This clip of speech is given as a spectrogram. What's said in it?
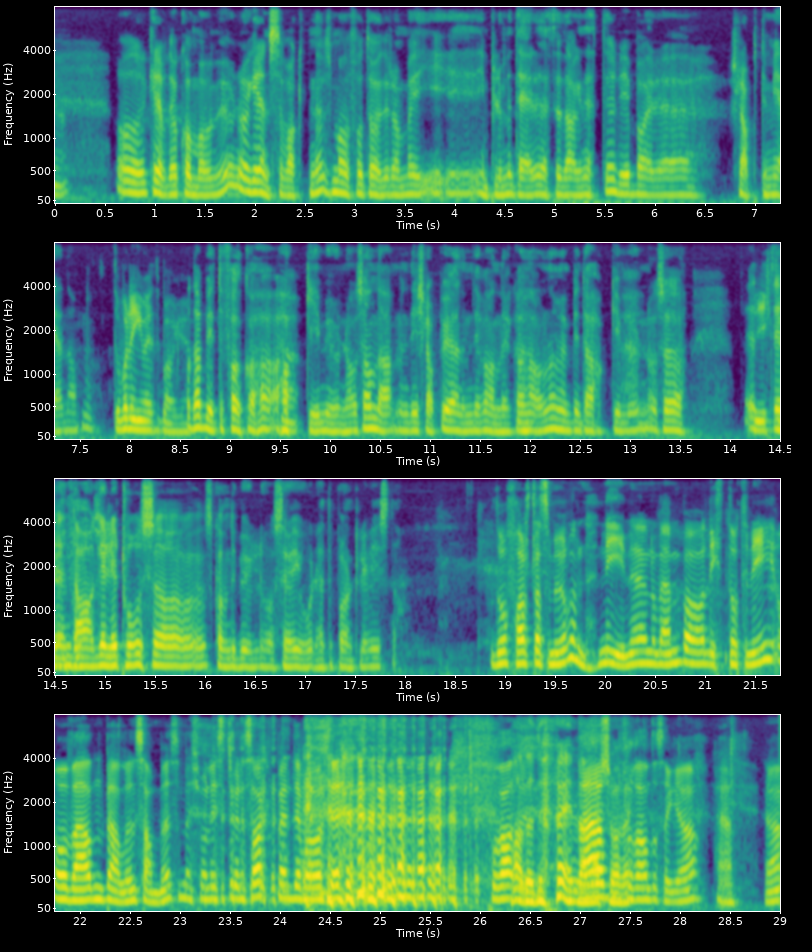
Ja. Og krevde å komme over muren. Og grensevaktene, som hadde fått ordre om å implementere dette dagen etter, de bare slapp dem igjennom. Da var det ingen vei tilbake. Og da begynte folk å ha, hakke i murene og sånn, da. Men de slapp jo gjennom de vanlige kanalene, men begynte å hakke i muren. Og så etter en dag eller to så kom det bulldosere og gjorde dette på ordentlig vis. da. Da falt altså muren. 9.11.1989, og verden ble aldri den samme, som en journalist ville sagt, men det var ikke Verden forandrer seg, ja. ja. ja.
